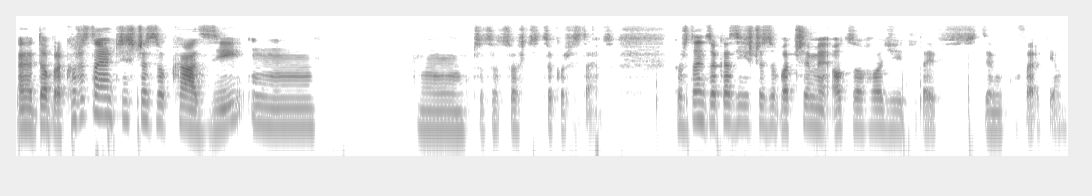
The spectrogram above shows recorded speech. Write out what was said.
E, dobra, korzystając jeszcze z okazji. Mm, co, co, co, co korzystając? Korzystając z okazji, jeszcze zobaczymy o co chodzi tutaj z tym kuferkiem.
